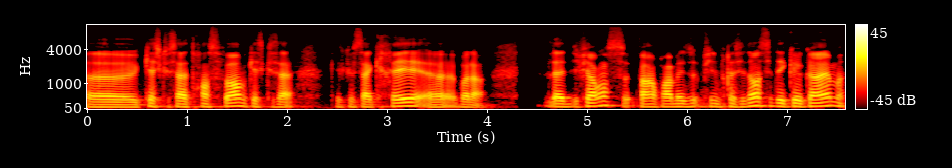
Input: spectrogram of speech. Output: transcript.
euh, qu'est-ce que ça transforme, qu'est-ce que ça, qu'est-ce que ça crée, euh, voilà. La différence par rapport à mes films précédents, c'était que quand même,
